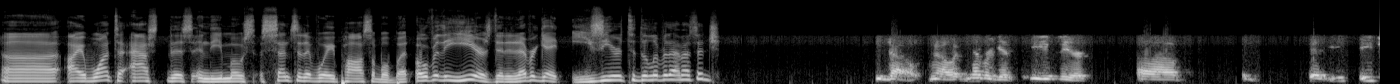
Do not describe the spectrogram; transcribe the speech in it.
uh, I want to ask this in the most sensitive way possible, but over the years, did it ever get easier to deliver that message? No, no, it never gets easier. Uh, it, each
